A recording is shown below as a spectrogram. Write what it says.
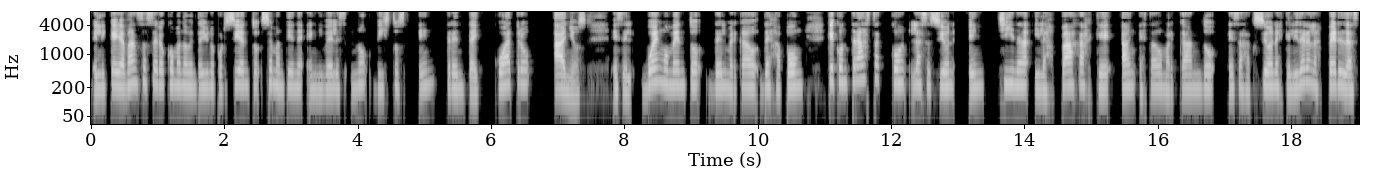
El Nikkei avanza 0,91%, se mantiene en niveles no vistos en 34 años. Es el buen momento del mercado de Japón que contrasta con la sesión en China y las bajas que han estado marcando esas acciones que lideran las pérdidas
